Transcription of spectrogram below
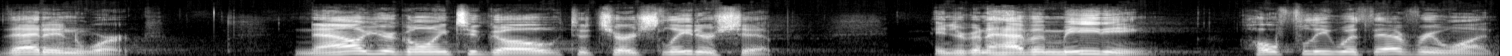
That didn't work. Now you're going to go to church leadership and you're going to have a meeting, hopefully with everyone.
